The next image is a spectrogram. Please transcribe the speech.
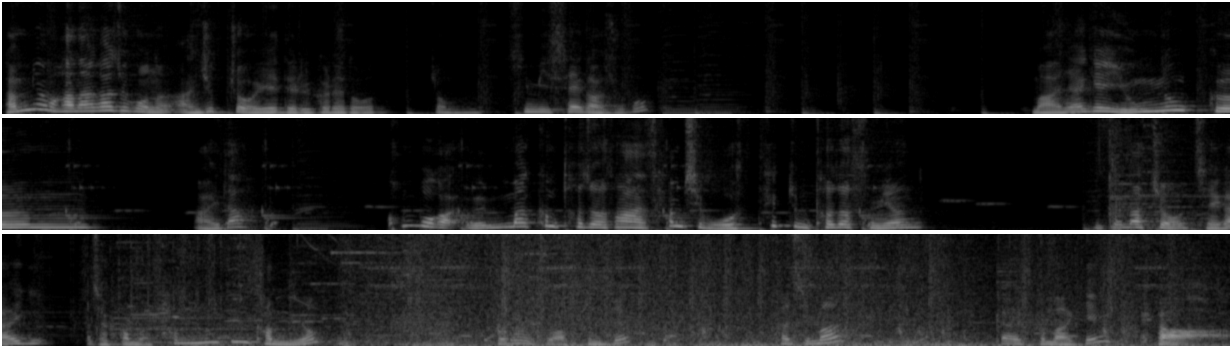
감염 하나 가지고는 안 죽죠 얘들 그래도 좀 힘이 세가지고. 만약에 6눈금 아니다. 콤보가 웬만큼 터져서 한 35스택 좀 터졌으면 끝났죠. 제가 이기 아, 잠깐만. 3눈금 감염? 저건 좀 아픈데? 하지만 깔끔하게 가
